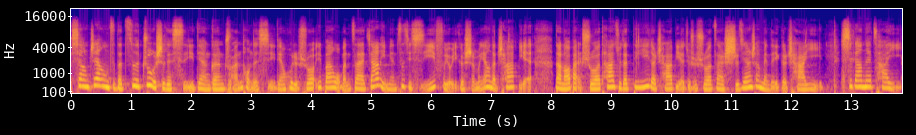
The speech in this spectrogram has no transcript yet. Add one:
像这样子的自助式的洗衣店跟传统的洗衣店，或者说一般我们在家里面自己洗衣服有一个什么样的差别？那老板说，他觉得第一个差别就是说在时间上面的一个差异，西干的差异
